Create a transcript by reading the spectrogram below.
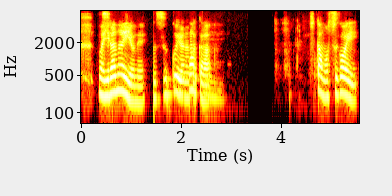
まあ、いらないよね。すっごいいらなかった。なんかしかもすごい、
